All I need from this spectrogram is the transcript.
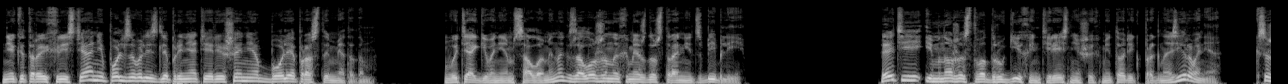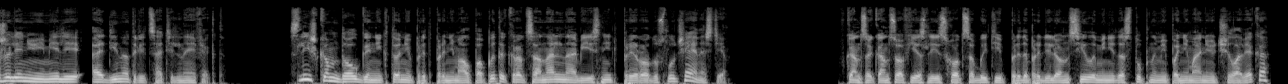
Некоторые христиане пользовались для принятия решения более простым методом. вытягиванием соломинок, заложенных между страниц Библии. Эти и множество других интереснейших методик прогнозирования, к сожалению, имели один отрицательный эффект. Слишком долго никто не предпринимал попыток рационально объяснить природу случайности. В конце концов, если исход событий предопределен силами, недоступными пониманию человека,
